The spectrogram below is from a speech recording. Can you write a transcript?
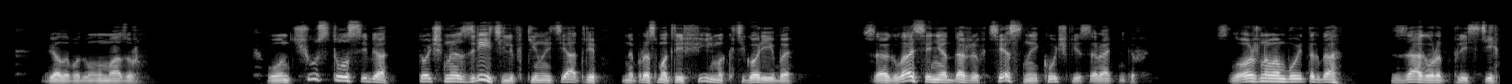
— вяло подумал Мазур. Он чувствовал себя точно зритель в кинотеатре на просмотре фильма категории «Б». Согласия нет даже в тесной кучке соратников. Сложно вам будет тогда заговор плести.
